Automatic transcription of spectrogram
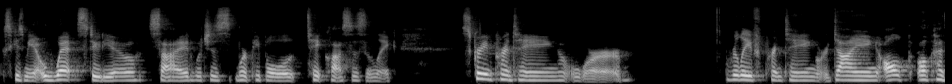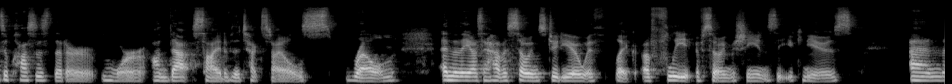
excuse me, a wet studio side, which is where people take classes in like screen printing or relief printing or dyeing, all, all kinds of classes that are more on that side of the textiles realm. And then they also have a sewing studio with like a fleet of sewing machines that you can use. And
